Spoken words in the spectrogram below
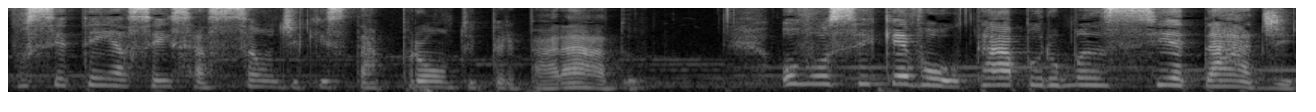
Você tem a sensação de que está pronto e preparado? Ou você quer voltar por uma ansiedade,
